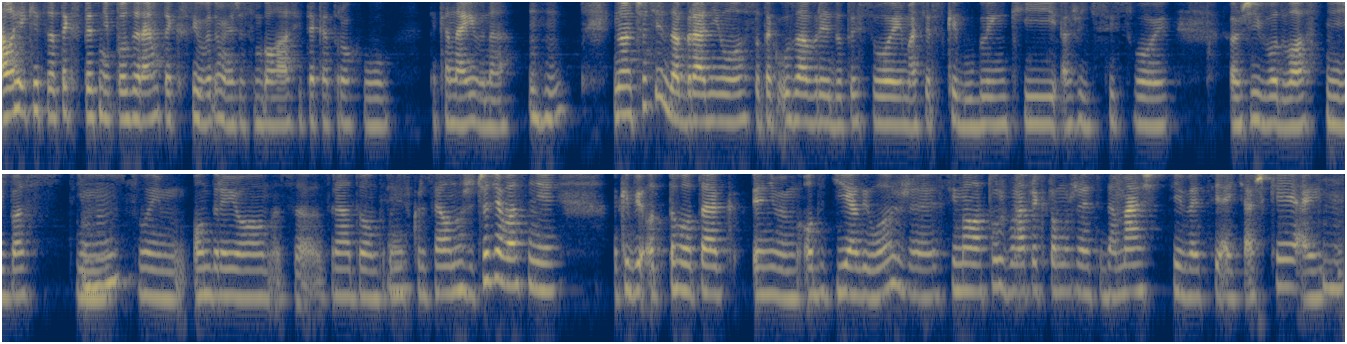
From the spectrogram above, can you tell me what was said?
Ale hej, keď sa tak spätne pozerám, tak si uvedomujem, že som bola asi taká trochu taká naivná. Mm-hmm. No a čo ti zabránilo sa tak uzavrieť do tej svojej materskej bublinky a žiť si svoj život vlastne iba s tým mm-hmm. svojim Ondrejom, s, s Rádom, potom neskôr s Helenou, že čo ťa vlastne keby od toho tak, ja neviem, oddialilo, že si mala túžbu napriek tomu, že teda máš tie veci aj ťažké, aj mm-hmm.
